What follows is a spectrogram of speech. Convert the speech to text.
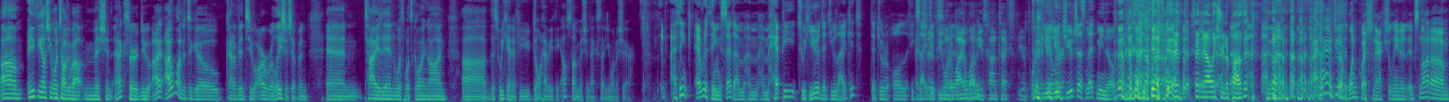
um, anything else you want to talk about Mission X, or do I? I wanted to go kind of into our relationship and and tie it in with what's going on uh, this weekend. If you don't have anything else on Mission X that you want to share, I think everything said. I'm I'm I'm happy to hear that you like it, that you're all And so excited. if you want to uh, buy about one, it. you contact your Porsche you, you, you just let me know. send, send Alex your deposit. I, I do have one question actually, and it, it's not. Um,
